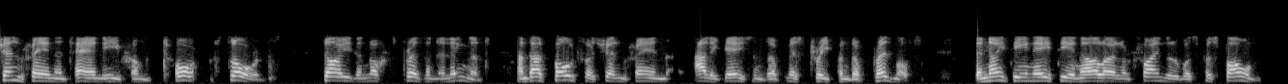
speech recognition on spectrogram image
Sinn Féin internee from Tor- Swords, died in Knox prison in England, and that bolstered Sinn Féin allegations of mistreatment of prisoners. The 1918 All Ireland final was postponed.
